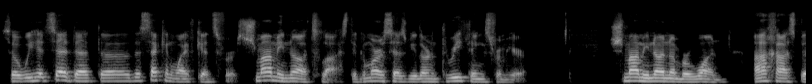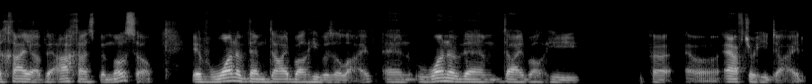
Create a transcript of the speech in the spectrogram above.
So we had said that uh, the second wife gets first. Shmami na tlas. The Gemara says we learn three things from here. Shmami na number one. achas bechaya ve'achas bemoso, if one of them died while he was alive and one of them died while he uh, uh, after he died.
